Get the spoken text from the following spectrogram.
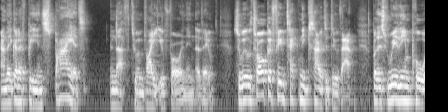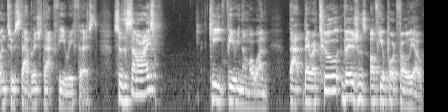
And they've got to be inspired enough to invite you for an interview. So we'll talk a few techniques how to do that, but it's really important to establish that theory first. So to summarize, key theory number one that there are two versions of your portfolio.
